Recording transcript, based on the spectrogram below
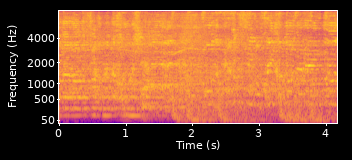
I'm gonna run a als ik mijn vriend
